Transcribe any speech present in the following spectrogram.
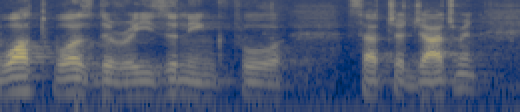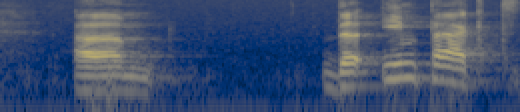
what was the reasoning for such a judgment. Um, the impact,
